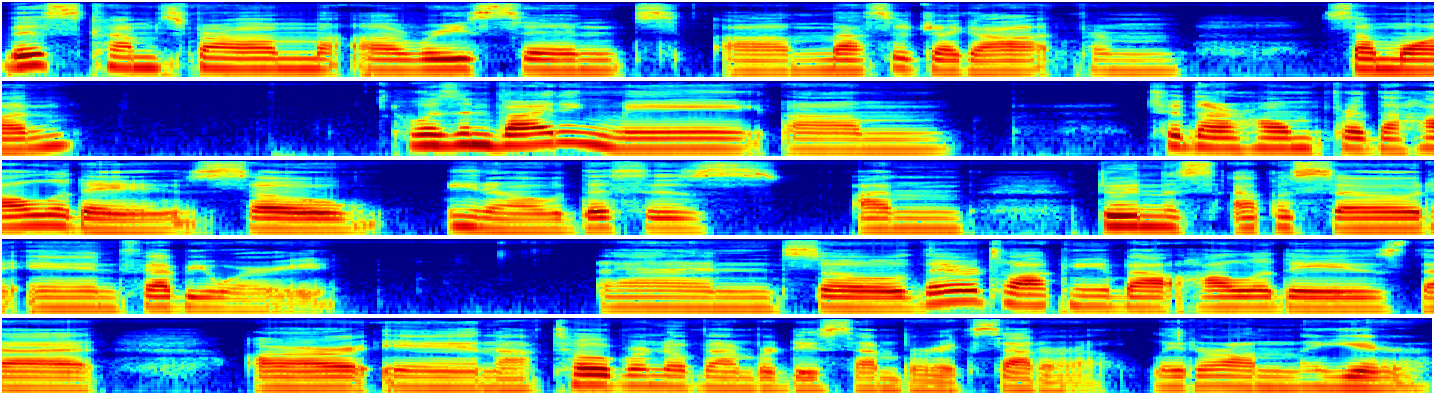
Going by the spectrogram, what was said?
this comes from a recent um, message I got from someone who was inviting me um, to their home for the holidays. So, you know, this is, I'm doing this episode in February. And so they're talking about holidays that are in October, November, December, etc., later on in the year.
